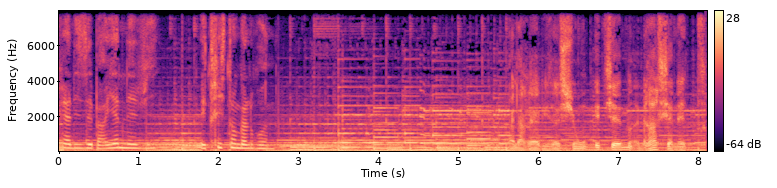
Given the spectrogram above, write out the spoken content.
réalisée par Yann Lévy et Tristan Goldron. À la réalisation, Étienne Gracianette.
